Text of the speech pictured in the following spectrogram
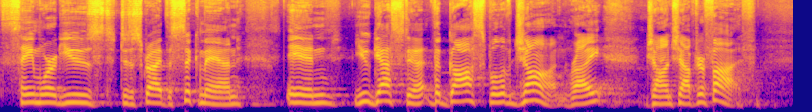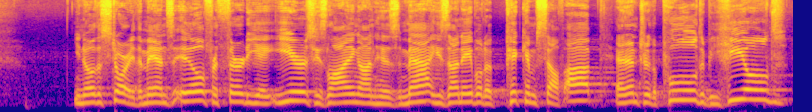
Same word used to describe the sick man in, you guessed it, the Gospel of John, right? John chapter 5. You know the story. The man's ill for 38 years. He's lying on his mat. He's unable to pick himself up and enter the pool to be healed.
